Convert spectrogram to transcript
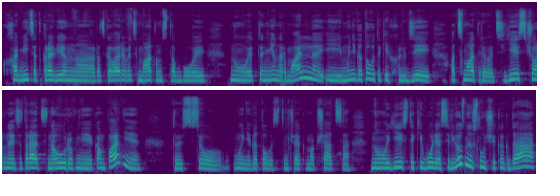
хамить откровенно, разговаривать матом с тобой, ну, это ненормально, и мы не готовы таких людей отсматривать. Есть черная тетрадь на уровне компании, то есть все, мы не готовы с этим человеком общаться. Но есть такие более серьезные случаи, когда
